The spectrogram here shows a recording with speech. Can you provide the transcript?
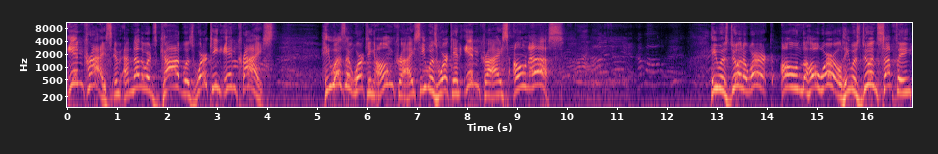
in Christ. In other words, God was working in Christ. He wasn't working on Christ, he was working in Christ on us. He was doing a work on the whole world. He was doing something,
